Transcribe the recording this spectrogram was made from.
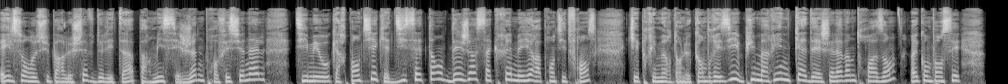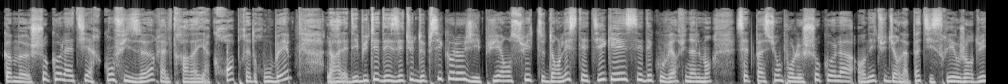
Et ils sont reçus par le chef de l'État. Parmi ces jeunes professionnels, Timéo Carpentier, qui a 17 ans, déjà sacré meilleur apprenti de France, qui est primeur dans le Cambrésis. Et puis Marine Kadech, elle a 23 ans, récompensée comme chocolatière confiseur. Elle travaille à Croix, près de Roubaix. Alors, elle a débuté des études de psychologie, puis ensuite dans l'esthétique et s'est découvert finalement cette passion pour le chocolat en étudiant la pâtisserie. Aujourd'hui,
